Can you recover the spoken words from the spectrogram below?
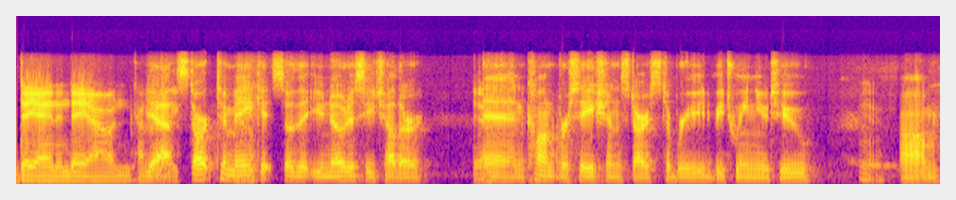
day in and day out and kind of yeah, like start to make it so that you notice each other yeah. and conversation starts to breed between you two. Yeah. Um,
